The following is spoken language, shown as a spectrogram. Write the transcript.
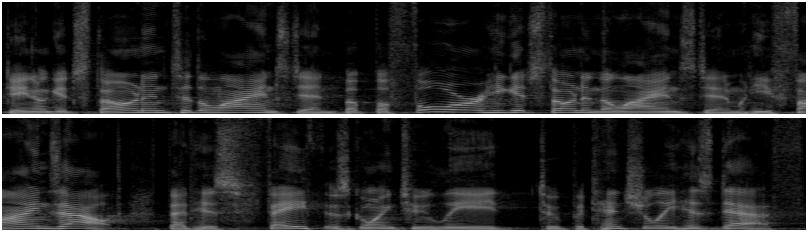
Daniel gets thrown into the lion's den. But before he gets thrown in the lion's den, when he finds out that his faith is going to lead to potentially his death,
